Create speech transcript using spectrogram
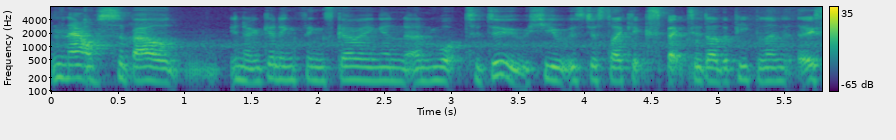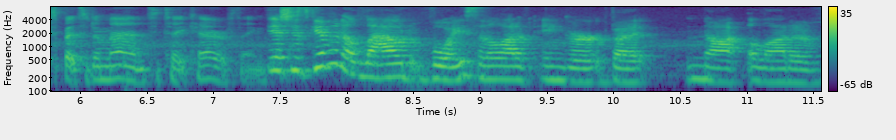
nous about you know getting things going and and what to do. She was just like expected other people and expected a man to take care of things. Yeah, she's given a loud voice and a lot of anger, but not a lot of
